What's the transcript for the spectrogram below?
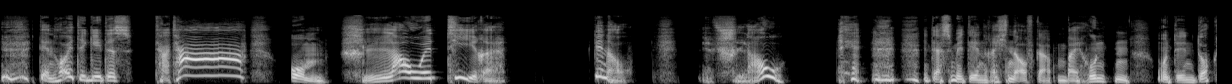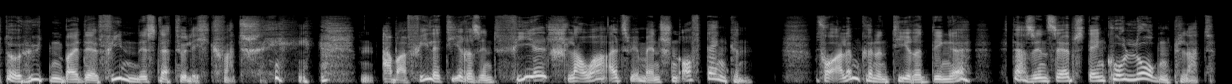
Denn heute geht es, tata, um schlaue Tiere. Genau. Schlau? Das mit den Rechenaufgaben bei Hunden und den Doktorhüten bei Delfinen ist natürlich Quatsch. Aber viele Tiere sind viel schlauer, als wir Menschen oft denken. Vor allem können Tiere Dinge, da sind selbst Denkologen platt.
